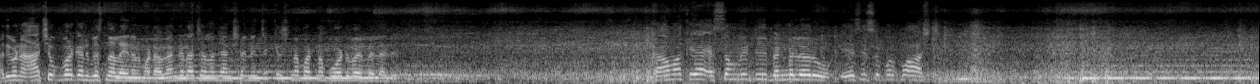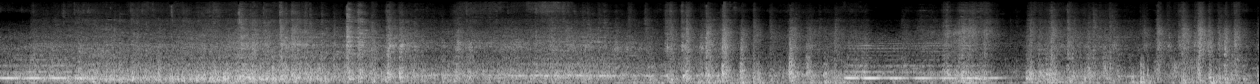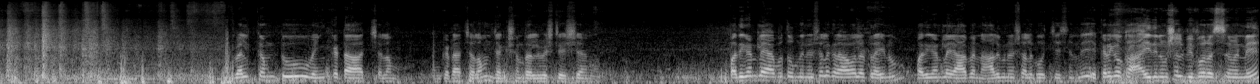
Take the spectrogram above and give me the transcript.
అది కూడా ఆ చివరి కనిపిస్తున్న లైన్ అనమాట వెంకటాచలం జంక్షన్ నుంచి కృష్ణపట్నం పోర్టు వైపు వెళ్ళేది. Kamakhya SMVT Bengaluru AC super fast welcome to Venkatachalam Venkatachalam junction railway station. పది గంటల యాభై తొమ్మిది నిమిషాలకు రావాలి ట్రైను? పది గంటల యాభై నాలుగు నిమిషాలకు వచ్చేసింది. ఎక్కడికి ఒక ఐదు నిమిషాలు బిఫోర్ వస్తామండి.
